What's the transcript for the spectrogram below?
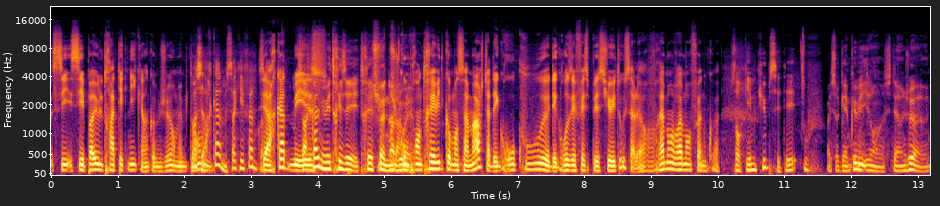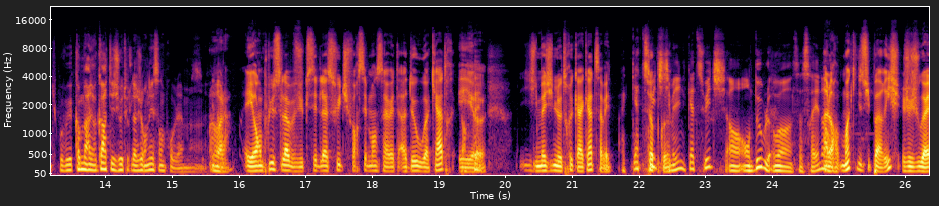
c'est c'est pas ultra technique hein, comme jeu en même temps. Ouais, c'est arcade, mais ça qui est fun. C'est arcade, mais C'est arcade, mais maîtrisé et très tu, fun. à tu comprends très vite comment ça marche. T'as des gros coups, des gros effets spéciaux et tout. Ça a l'air vraiment vraiment fun quoi. Sur GameCube, c'était ouf. Ouais, sur GameCube, ont- c'était un jeu, euh, tu pouvais, comme Mario Kart, y jouer toute la journée sans problème. Voilà. Et en plus là, vu que c'est de la Switch, forcément ça va être à 2 ou à 4 et euh, j'imagine le truc à 4 ça va être À 4 top Switch, t'imagines 4 Switch en, en double Ouais, Ça serait énorme. Alors moi qui ne suis pas riche, je joue à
